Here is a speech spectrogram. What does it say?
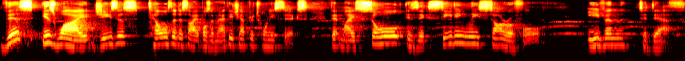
This is why Jesus tells the disciples in Matthew chapter 26 that my soul is exceedingly sorrowful, even to death.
